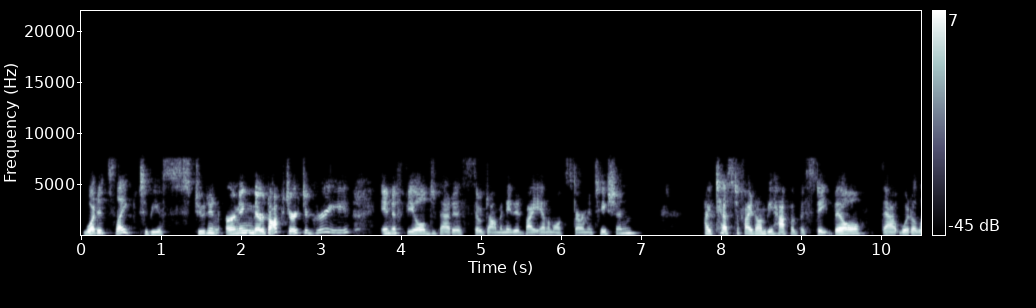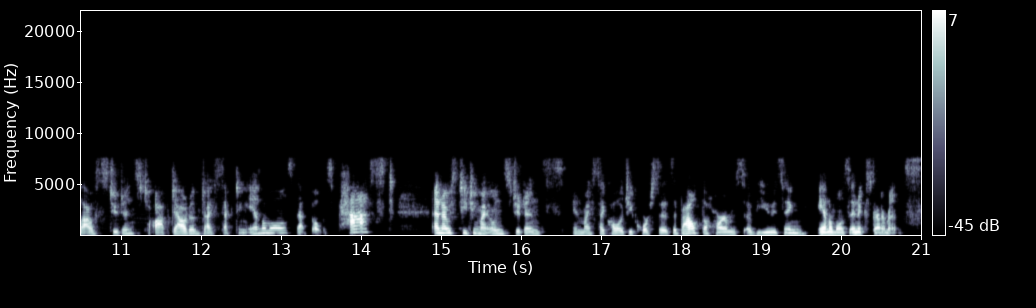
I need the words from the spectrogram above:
what it's like to be a student earning their doctorate degree in a field that is so dominated by animal experimentation. I testified on behalf of a state bill that would allow students to opt out of dissecting animals. That bill was passed. And I was teaching my own students in my psychology courses about the harms of using animals in experiments.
